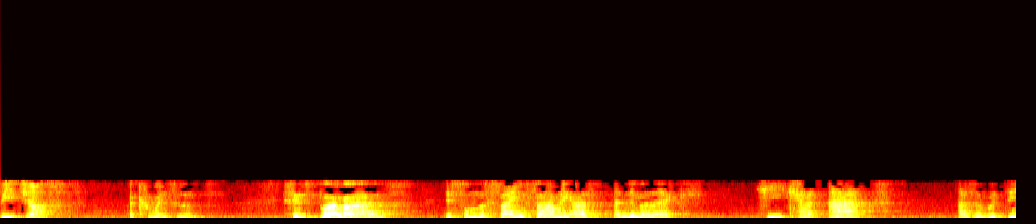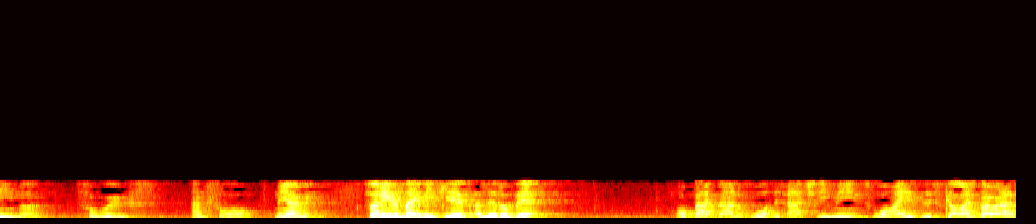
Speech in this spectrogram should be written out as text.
be just a coincidence? Since Boaz is from the same family as Elimelech, he can act as a redeemer for Ruth and for Naomi. So I need to maybe give a little bit of background of what this actually means. Why is this guy, Boaz,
